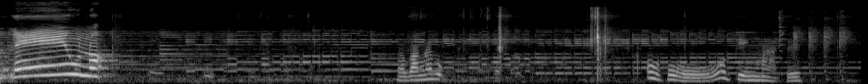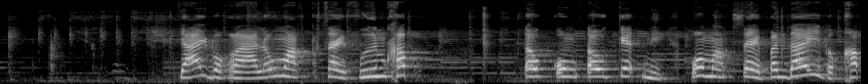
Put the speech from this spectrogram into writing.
ดแล้วเนาะระวังนะลูกโอ้โหเก่งมากเลยยายบอกลาแล้วมักใส่ฟืนครับ เตากงเตาแก๊สนี่บ่มักใส่ปันไดดอกครับ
